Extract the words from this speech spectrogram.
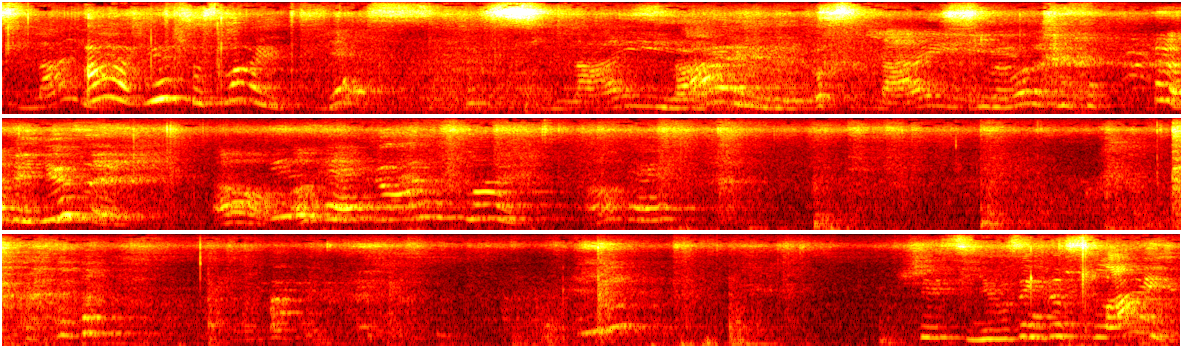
slide. Ah, here's the slide. Yes. Slide. Slide. Slide. Slide. Use it. Oh, okay. Go on the slide. Okay. She's using the slide.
